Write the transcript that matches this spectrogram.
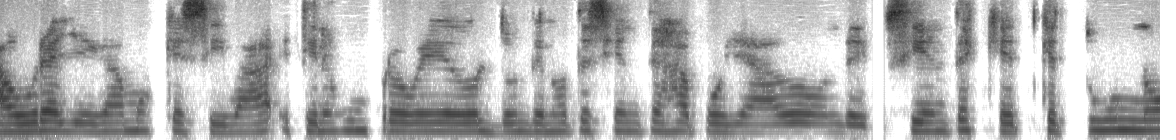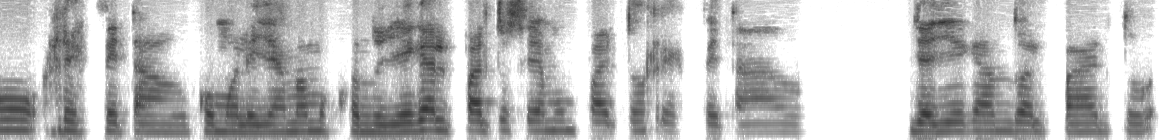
Ahora llegamos que si vas, tienes un proveedor donde no te sientes apoyado, donde sientes que, que tú no respetado, como le llamamos, cuando llega el parto se llama un parto respetado, ya llegando al parto,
